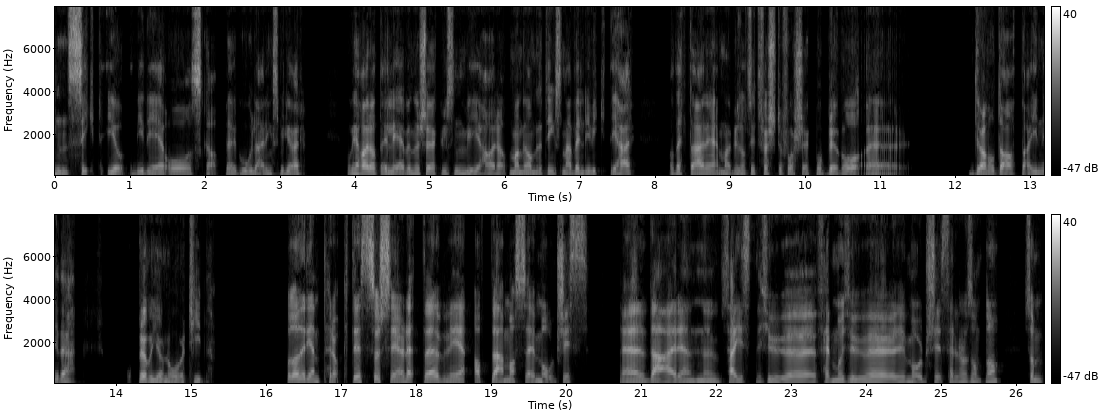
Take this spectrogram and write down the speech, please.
innsikt i, i, det å skape gode læringsmiljøer. Og Vi har hatt Elevundersøkelsen, vi har hatt mange andre ting som er veldig viktige her. Og dette er Microsoft sitt første forsøk på å prøve å eh, dra noe data inn i det, og prøve å gjøre noe over tid. Og da Rent praktisk så skjer dette ved at det er masse emojis. Eh, det er en 16-20-25 emojis eller noe sånt nå, som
